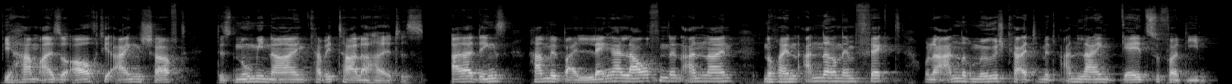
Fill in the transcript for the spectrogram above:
Wir haben also auch die Eigenschaft des nominalen Kapitalerhaltes. Allerdings haben wir bei länger laufenden Anleihen noch einen anderen Effekt und eine andere Möglichkeit, mit Anleihen Geld zu verdienen.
